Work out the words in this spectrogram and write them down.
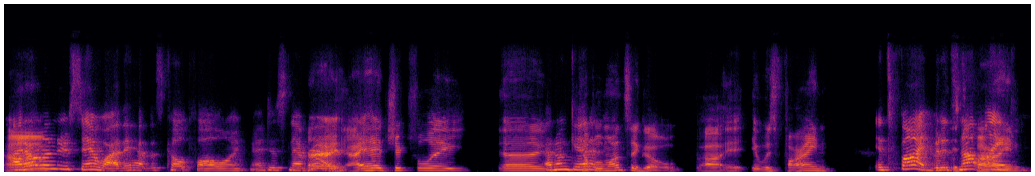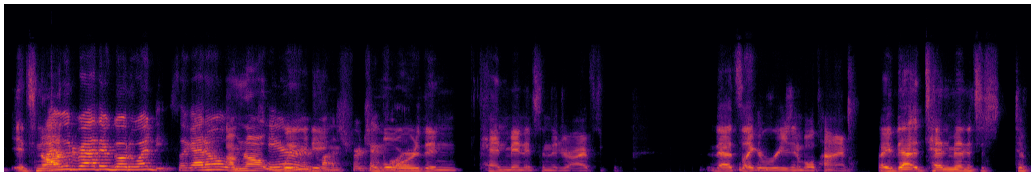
I don't um, understand why they have this cult following. I just never. I, I had Chick Fil A. Uh, I don't get a couple it. months ago. Uh, it, it, was fine. It's fine, but it's, it's not fine. like it's not. I would rather go to Wendy's. Like I don't. I'm not waiting for more than ten minutes in the drive-through. That's like a reasonable time. Like that, ten minutes is to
